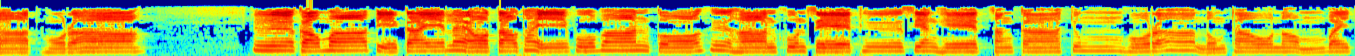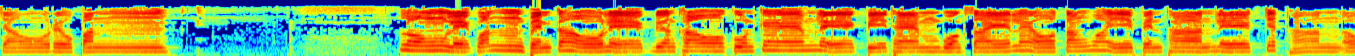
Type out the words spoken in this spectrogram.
ลาดโหรา ฮือเข้ามาตีไก่แล้วเต่าไทยผู้บ้านก่อฮือหานคูณเศษฮือเสียงเหตุสังกาจุมโหราหนุ่มเท่าน้อมใบเจ้าเร็วปัน ลงเลขวันเป็นเก้าเลขเดือนเข้ากูนแก้มเลขปีแถมบวกใส่แล้วตั้งไว้เป็นทานเลขเจ็ดทานเอา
